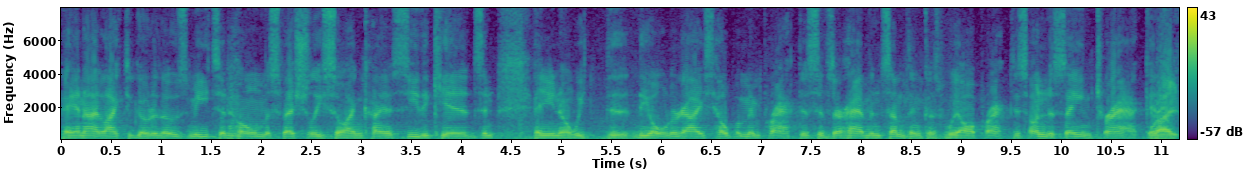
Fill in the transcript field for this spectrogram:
and I like to go to those meets at home, especially so I can kind of see the kids. And, and you know, we the, the older guys help them in practice if they're having something because we all practice on the same track. And, Right.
